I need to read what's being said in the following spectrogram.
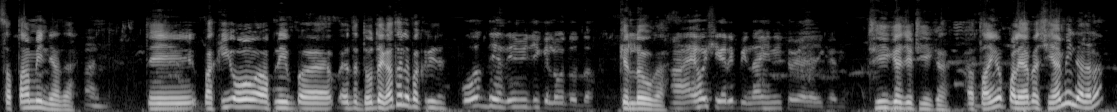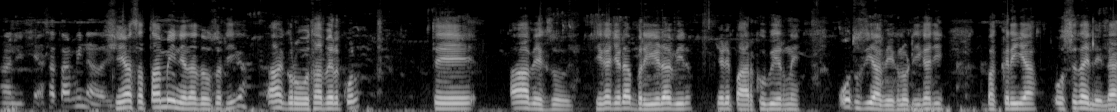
7 ਮਹੀਨਿਆਂ ਦਾ। ਹਾਂਜੀ। ਤੇ ਬਾਕੀ ਉਹ ਆਪਣੀ ਅਹ, ਇਹਦਾ ਦੁੱਧ ਹੈਗਾ ਥੱਲੇ ਬੱਕਰੀ ਦੇ? ਉਹ ਦਿੰਦੀ ਵੀ ਜੀ ਕਿਲੋ ਦੁੱਧ। ਕਿਲੋ ਹੋਗਾ ਹਾਂ ਇਹੋ ਸ਼ੇਰ ਹੀ ਪੀਂਦਾ ਸੀ ਨਹੀਂ ਚੋਇਆ ਜਾਈ ਕਦੀ। ਠੀਕ ਹੈ ਜੀ ਠੀਕ ਆ। ਆ ਤਾਂ ਹੀ ਉਹ ਪਲਿਆ ਪਿਆ 6 ਮਹੀਨਿਆਂ ਦਾ ਨਾ? ਹਾਂਜੀ 7 ਮਹੀਨਿਆਂ ਦਾ ਜੀ। 6-7 ਮਹੀਨਿਆਂ ਦਾ ਦੋਸਤੋ ਠੀਕ ਆ? ਆਹ ਗਰੋਥ ਆ ਬਿਲਕੁਲ। ਤੇ ਆਹ ਵੇਖ ਸੋ ਠੀਕ ਆ ਜਿਹੜਾ ਬਰੀਡ ਆ ਵੀਰ ਜਿਹੜੇ ਪਾਰਖੂ ਵੀਰ ਨੇ ਉਹ ਤੁਸੀਂ ਆ ਵੇਖ ਲਓ ਠੀਕ ਆ ਜੀ? ਬੱਕਰੀ ਆ ਉਸੇ ਦਾ ਹੀ ਲੈ ਲੈ।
